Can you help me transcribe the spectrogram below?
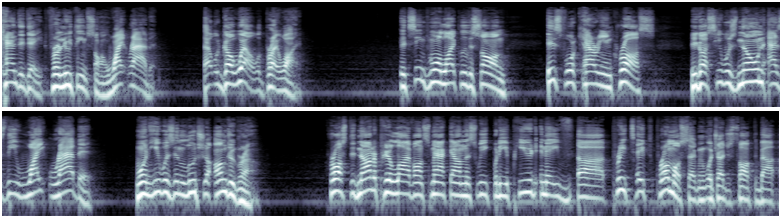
candidate for a new theme song, White Rabbit. That would go well with Bray Wyatt. It seems more likely the song is for Karrion Kross because he was known as the White Rabbit when he was in Lucha Underground. Kross did not appear live on SmackDown this week, but he appeared in a uh, pre taped promo segment, which I just talked about,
